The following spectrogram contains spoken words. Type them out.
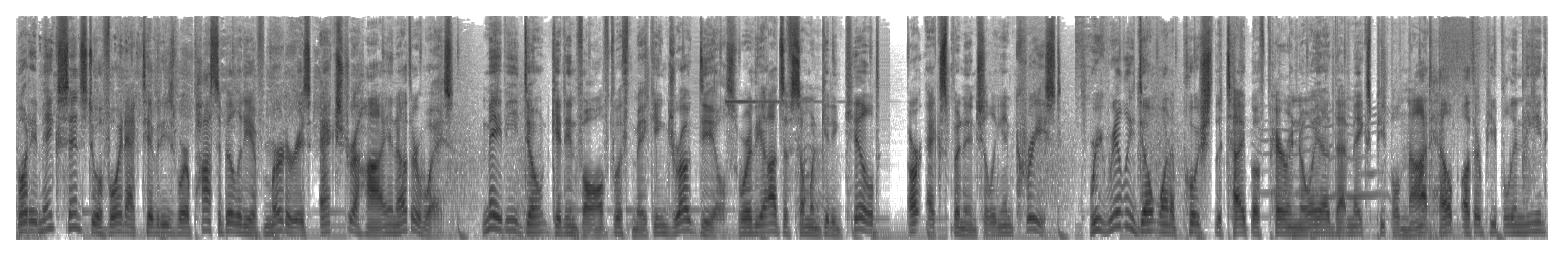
But it makes sense to avoid activities where a possibility of murder is extra high in other ways. Maybe don't get involved with making drug deals where the odds of someone getting killed are exponentially increased. We really don't want to push the type of paranoia that makes people not help other people in need.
